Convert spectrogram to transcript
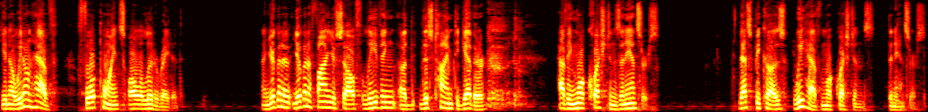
You know, we don't have four points all alliterated. And you're going you're gonna find yourself leaving uh, this time together having more questions than answers. That's because we have more questions than answers.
